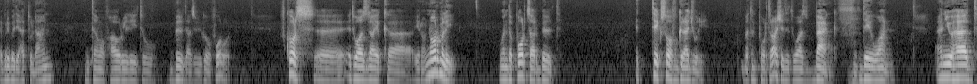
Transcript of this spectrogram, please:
everybody had to learn in terms of how really to build as we go forward. Of course, uh, it was like uh, you know, normally when the ports are built, it takes off gradually, but in Port Rashid it was bang, day one, and you had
